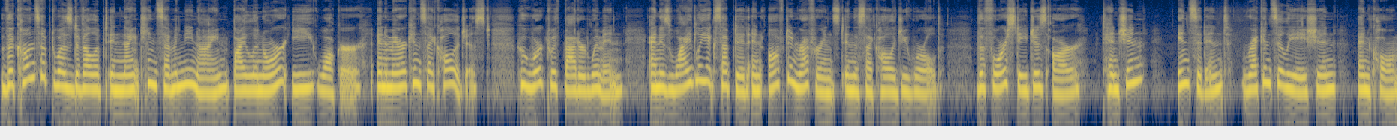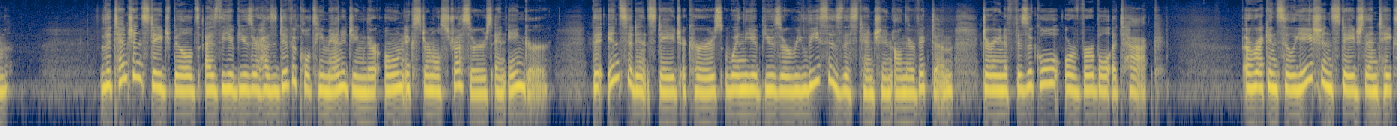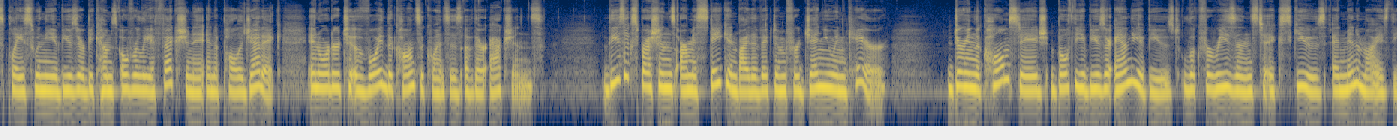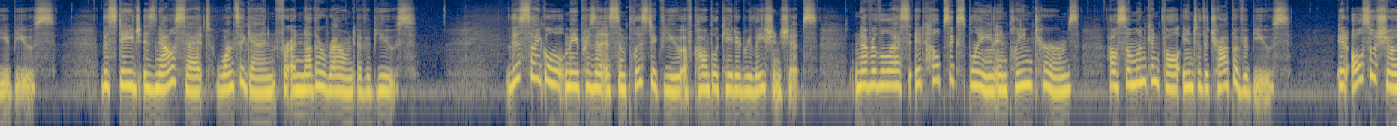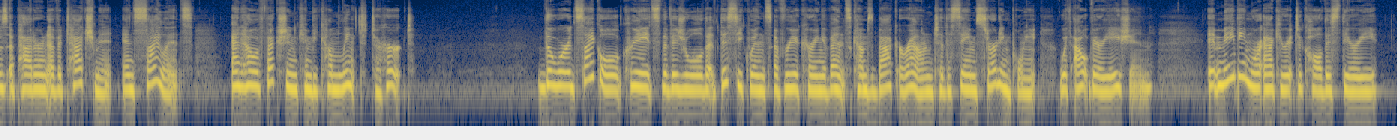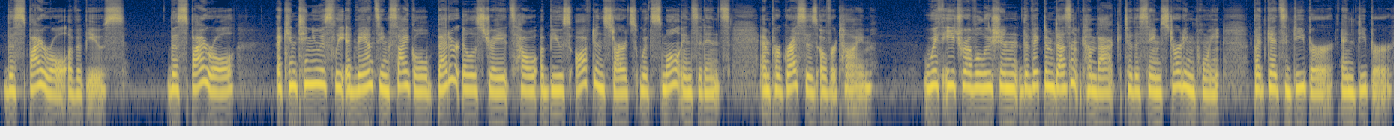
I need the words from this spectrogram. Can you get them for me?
The concept was developed in 1979 by Lenore E. Walker, an American psychologist who worked with battered women, and is widely accepted and often referenced in the psychology world. The four stages are tension, incident, reconciliation, and calm. The tension stage builds as the abuser has difficulty managing their own external stressors and anger. The incident stage occurs when the abuser releases this tension on their victim during a physical or verbal attack. A reconciliation stage then takes place when the abuser becomes overly affectionate and apologetic in order to avoid the consequences of their actions. These expressions are mistaken by the victim for genuine care. During the calm stage, both the abuser and the abused look for reasons to excuse and minimize the abuse. The stage is now set once again for another round of abuse. This cycle may present a simplistic view of complicated relationships. Nevertheless, it helps explain in plain terms how someone can fall into the trap of abuse. It also shows a pattern of attachment and silence and how affection can become linked to hurt. The word cycle creates the visual that this sequence of reoccurring events comes back around to the same starting point without variation. It may be more accurate to call this theory the spiral of abuse. The spiral, a continuously advancing cycle, better illustrates how abuse often starts with small incidents and progresses over time. With each revolution, the victim doesn't come back to the same starting point, but gets deeper and deeper.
